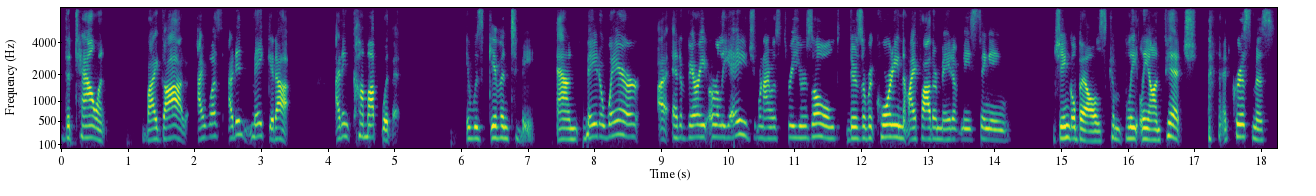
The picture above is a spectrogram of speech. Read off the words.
the talent by God. I was I didn't make it up. I didn't come up with it. It was given to me and made aware uh, at a very early age, when I was three years old, there's a recording that my father made of me singing jingle bells completely on pitch at Christmas.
